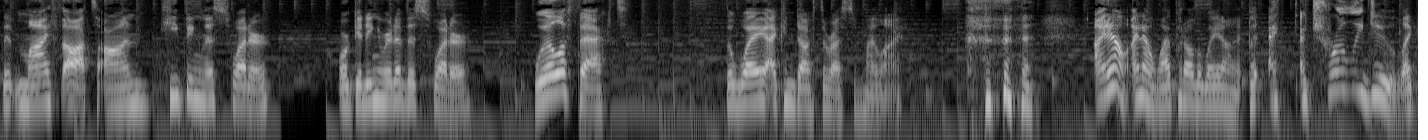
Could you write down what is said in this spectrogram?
that my thoughts on keeping this sweater or getting rid of this sweater will affect the way I conduct the rest of my life. I know, I know. Why put all the weight on it? But I, I truly do. Like,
